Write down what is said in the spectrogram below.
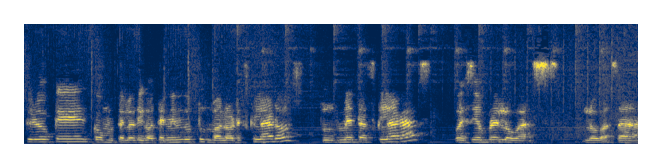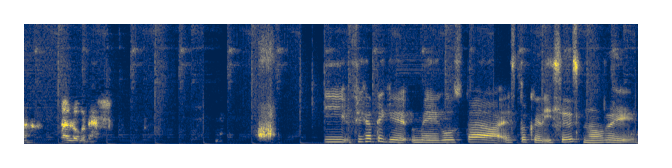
creo que, como te lo digo, teniendo tus valores claros, tus metas claras, pues siempre lo vas lo vas a, lograr. Y fíjate que me gusta esto que dices, ¿no? De,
